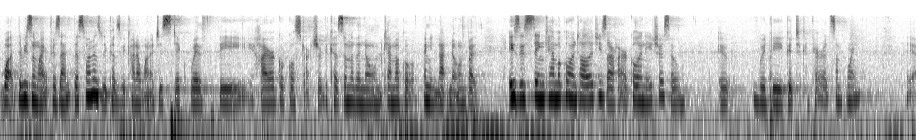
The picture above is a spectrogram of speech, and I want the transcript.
what the reason why I present this one is because we kind of wanted to stick with the hierarchical structure because some of the known chemical, I mean not known, but existing chemical ontologies are hierarchical in nature, so it would be good to compare at some point. Yeah,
